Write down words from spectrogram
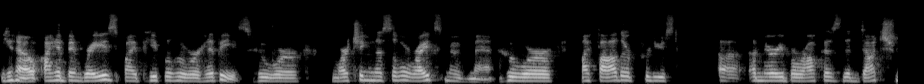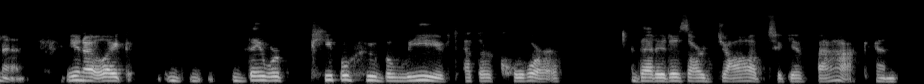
You know, I had been raised by people who were hippies, who were marching in the civil rights movement, who were, my father produced uh, Amiri Baraka's The Dutchman. You know, like they were people who believed at their core that it is our job to give back and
